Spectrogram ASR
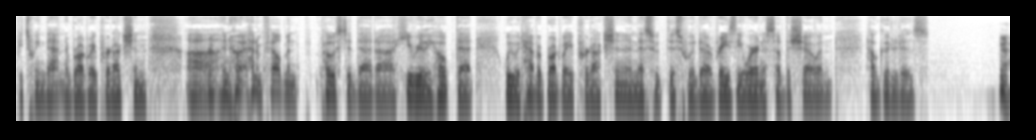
between that and a Broadway production. Uh, okay. I know Adam Feldman posted that uh, he really hoped that we would have a Broadway production, and this would this would uh, raise the awareness of the show and how good it is. Yeah,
